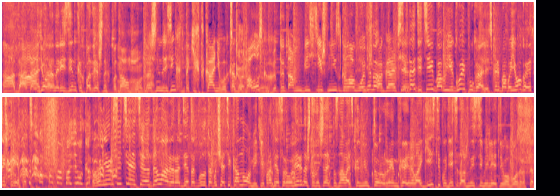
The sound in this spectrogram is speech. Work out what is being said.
А, да, А, это йога это- на резинках, подвешенных к потолку. да. Даже не на резинках, на таких тканевых, как бы Тканевых, полосках, да. и ты там висишь вниз головой в Не, ну, шпагате. Всегда детей бабой Ягой пугали. Теперь баба Йога это их препод. Баба Йога. В университете Делавера деток будут обучать экономике. Профессоры уверены, что начинать познавать конъюнктуру рынка или логистику дети должны с 7-летнего возраста.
